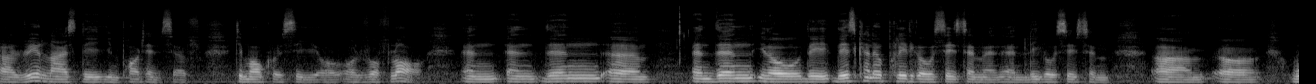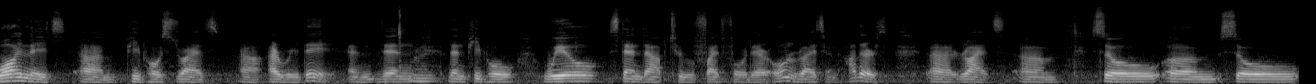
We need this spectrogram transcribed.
uh, realize the importance of democracy or, or rule of law, and and then. Um, and then, you know, the, this kind of political system and, and legal system um, uh, violates um, people's rights uh, every day. And then, Right. then people will stand up to fight for their own rights and others' uh, rights. Um, so, um, so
